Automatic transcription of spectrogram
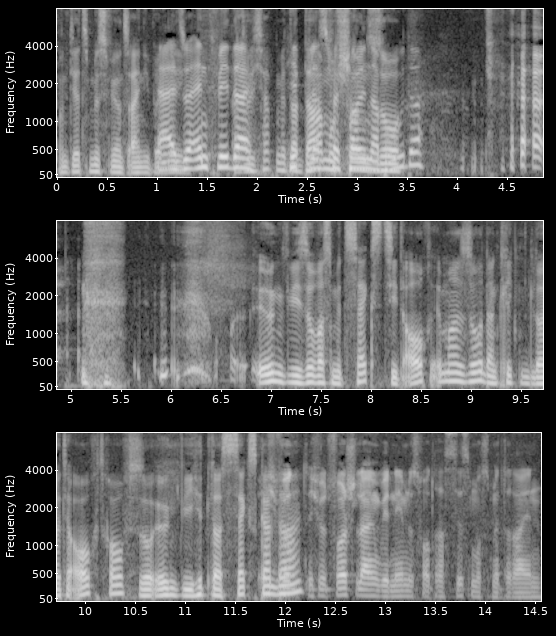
Und jetzt müssen wir uns einen Ja, überlegen. also entweder Also ich hab mit Hitlers Adamo schon verschollener so- Bruder. irgendwie sowas mit Sex zieht auch immer so, dann klicken die Leute auch drauf, so irgendwie Hitlers Ich Sexskandal, würde würd vorschlagen, wir nehmen das Wort Rassismus mit rein.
